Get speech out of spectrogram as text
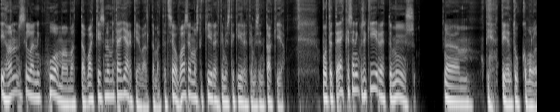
ihan sellainen niin kuin huomaamatta, vaikkei siinä ole mitään järkeä välttämättä. Että se on vaan semmoista kiirehtimistä kiirehtimisen takia. Mutta että ehkä se, niin kuin se kiireettömyys tien tukku mulla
